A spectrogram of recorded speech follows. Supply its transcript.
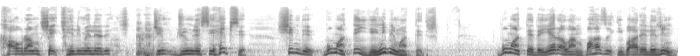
kavram şey kelimeleri, cümlesi hepsi. Şimdi bu madde yeni bir maddedir. Bu maddede yer alan bazı ibarelerin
